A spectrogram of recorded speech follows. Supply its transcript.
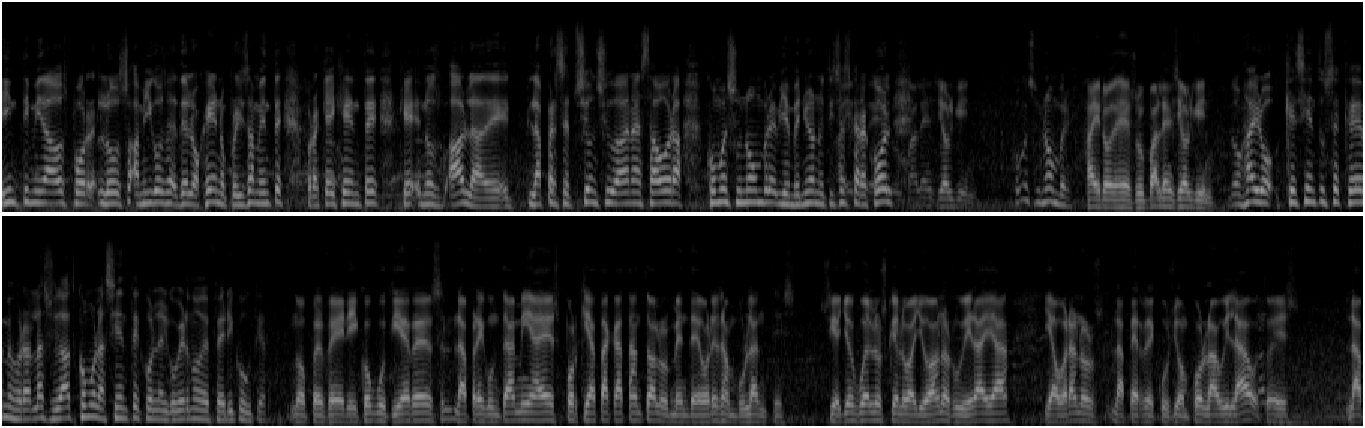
intimidados por los amigos de lo ajeno. Precisamente por aquí hay gente que nos habla de la percepción ciudadana a esta hora. ¿Cómo es su nombre? Bienvenido a Noticias Caracol. Valencia Holguín. ¿Cómo es su nombre? Jairo de Jesús Valencia Holguín. Don Jairo, ¿qué siente usted que debe mejorar la ciudad? ¿Cómo la siente con el gobierno de Federico Gutiérrez? No, pues Federico Gutiérrez, la pregunta mía es ¿por qué ataca tanto a los vendedores ambulantes? Si ellos fueron los que lo ayudaban a subir allá y ahora nos la persecución por lado y lado, entonces la,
